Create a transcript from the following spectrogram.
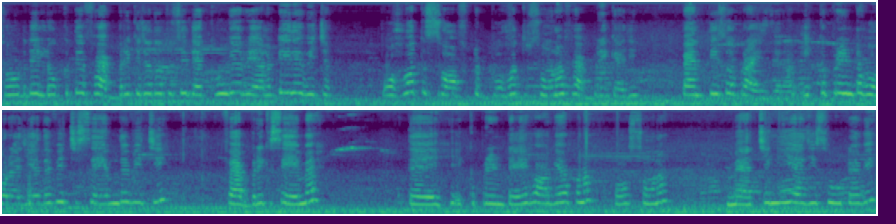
ਸੂਟ ਦੀ ਲੁੱਕ ਤੇ ਫੈਬਰਿਕ ਜਦੋਂ ਤੁਸੀਂ ਦੇਖੋਗੇ ਰਿਐਲਿਟੀ ਦੇ ਵਿੱਚ ਬਹੁਤ ਸੌਫਟ ਬਹੁਤ ਸੋਹਣਾ ਫੈਬਰਿਕ ਹੈ ਜੀ 3500 ਪ੍ਰਾਈਸ ਦੇ ਨਾਲ। ਇੱਕ ਪ੍ਰਿੰਟ ਹੋਰ ਹੈ ਜੀ, ਇਹਦੇ ਵਿੱਚ ਸੇਮ ਦੇ ਵਿੱਚ ਹੀ ਫੈਬਰਿਕ ਸੇਮ ਹੈ। ਤੇ ਇੱਕ ਪ੍ਰਿੰਟ ਇਹ ਆ ਗਿਆ ਆਪਣਾ, ਬਹੁਤ ਸੋਹਣਾ। ਮੈਚਿੰਗ ਹੀ ਹੈ ਜੀ ਸੂਟ ਇਹ ਵੀ।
